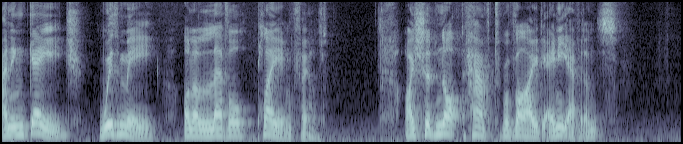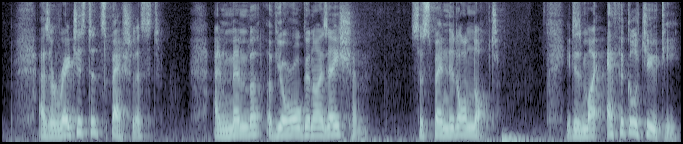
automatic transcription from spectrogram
and engage with me on a level playing field. I should not have to provide any evidence. As a registered specialist, and member of your organization, suspended or not. It is my ethical duty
